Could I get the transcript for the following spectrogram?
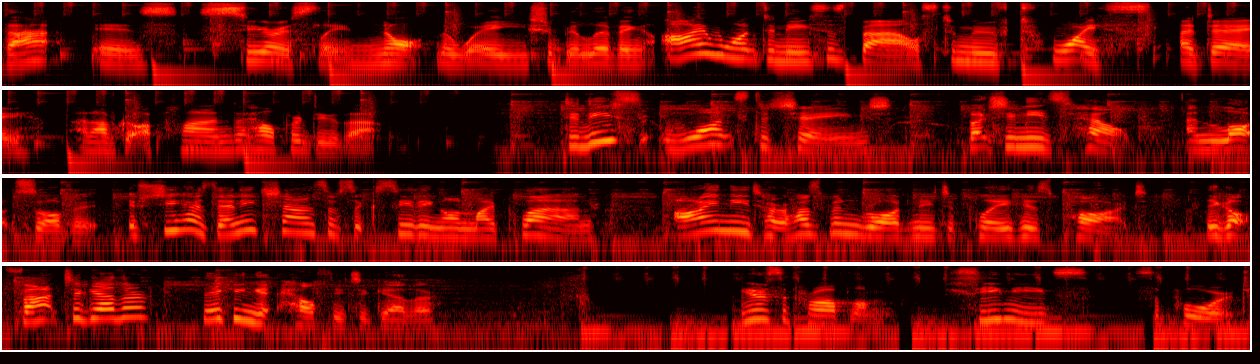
That is seriously not the way you should be living. I want Denise's bowels to move twice a day, and I've got a plan to help her do that. Denise wants to change, but she needs help, and lots of it. If she has any chance of succeeding on my plan, I need her husband Rodney to play his part. They got fat together, they can get healthy together. Here's the problem. She needs support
